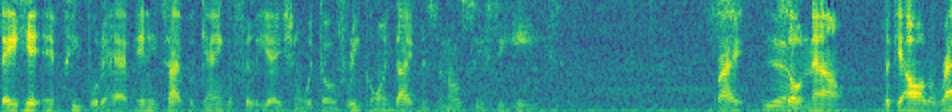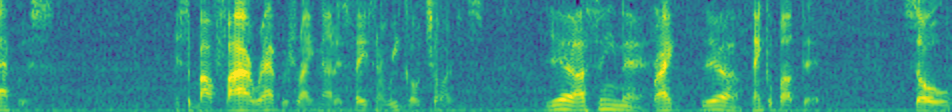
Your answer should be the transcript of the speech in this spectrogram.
they hitting people that have any type of gang affiliation with those RICO indictments and those CCEs. Right? Yeah. So now look at all the rappers. It's about five rappers right now that's facing RICO charges. Yeah, I seen that. Right? Yeah. Think about that. So,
